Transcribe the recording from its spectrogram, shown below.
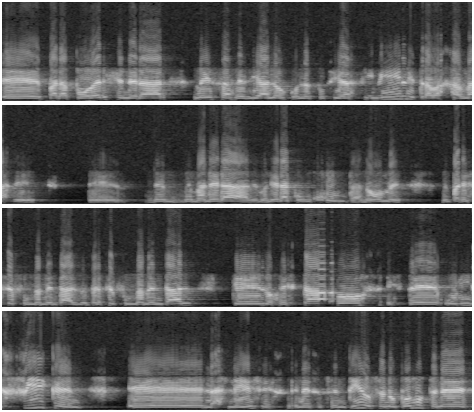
eh, para poder generar mesas de diálogo con la sociedad civil y trabajarlas de, de, de, manera de manera conjunta, ¿no? Me, me parece fundamental, me parece fundamental que los estados este, unifiquen eh, las leyes en ese sentido. O sea, no podemos tener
